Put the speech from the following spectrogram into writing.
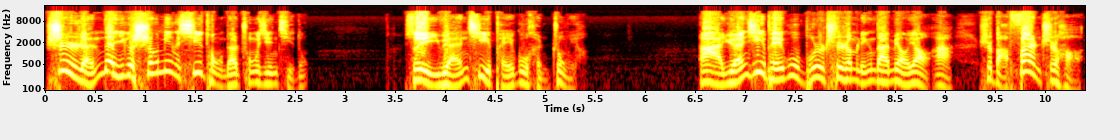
是人的一个生命系统的重新启动。所以元气培固很重要。啊，元气培固不是吃什么灵丹妙药啊，是把饭吃好，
